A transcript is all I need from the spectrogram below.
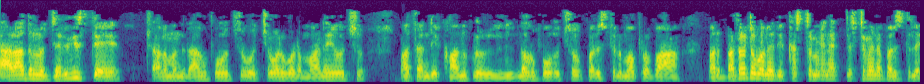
ఆరాధనలు జరిగిస్తే చాలా మంది రాకపోవచ్చు వచ్చేవాళ్ళు కూడా మానేయవచ్చు. మా తండ్రి కానుకలు నిందకపోవచ్చు పరిస్థితులు మా ప్రభా వారు బతకటం అనేది కష్టమైన క్లిష్టమైన పరిస్థితులే.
